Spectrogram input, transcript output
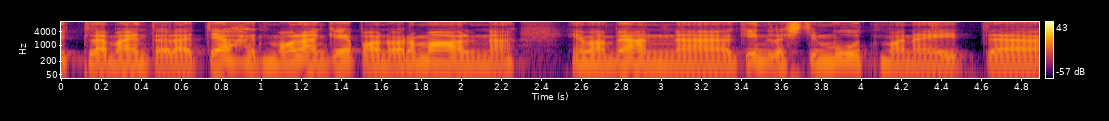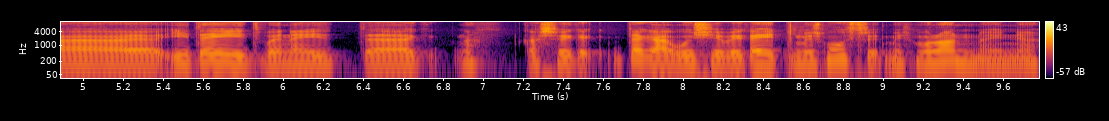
ütlema endale, et jah, et ma olengi ebanormaalne ja ma pean äh, kindlasti muutma neid ideid või neid noh, kas või tegevusi või käitumismustrid, mis mul on, on ju.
